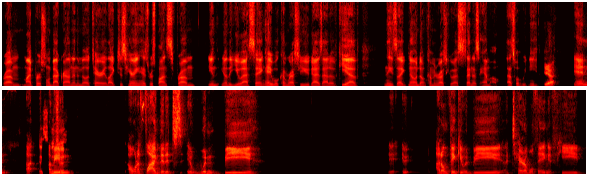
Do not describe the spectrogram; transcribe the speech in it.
from my personal background in the military, like just hearing his response from you know the U.S. saying, "Hey, we'll come rescue you guys out of Kiev." And he's like, no, don't come and rescue us. Send us ammo. That's what we need. Yeah. And I, I mean, I want to flag that it's, it wouldn't be, it, it, I don't think it would be a terrible thing if he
